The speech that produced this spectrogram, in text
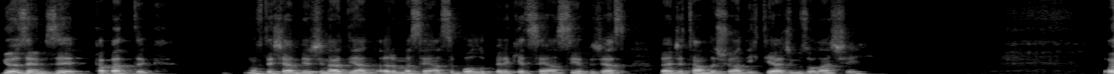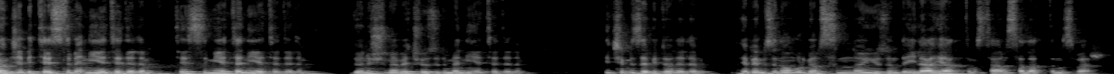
Gözlerimizi kapattık. Muhteşem bir Jinardiyan arınma seansı, bolluk bereket seansı yapacağız. Bence tam da şu an ihtiyacımız olan şey. Önce bir teslime niyet edelim. Teslimiyete niyet edelim. Dönüşüme ve çözülüme niyet edelim. İçimize bir dönelim. Hepimizin omurgasının ön yüzünde ilahi hattımız, tanrısal hattımız var.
